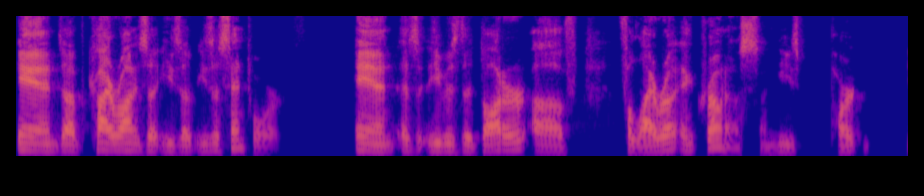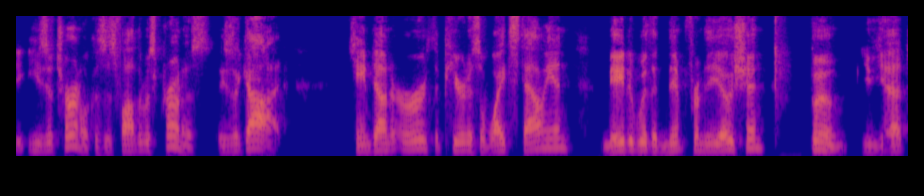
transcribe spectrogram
And uh, Chiron is a he's a he's a centaur, and as he was the daughter of Philyra and Kronos, and he's part he's eternal because his father was Kronos. He's a god. Came down to earth, appeared as a white stallion, mated with a nymph from the ocean. Boom, you get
